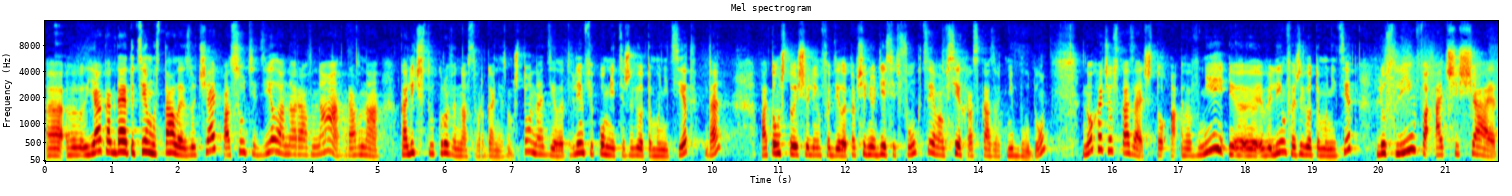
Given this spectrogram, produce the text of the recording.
Э, э, я, когда эту тему стала изучать, по сути дела, она равна, равна количеству крови у нас в организме. Что она делает? В лимфе, помните, живет иммунитет, да? Потом, что еще лимфа делает? Вообще у нее 10 функций, я вам всех рассказывать не буду. Но хочу сказать, что а, э, в ней э, в лимфе живет иммунитет, плюс лимфа очищает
